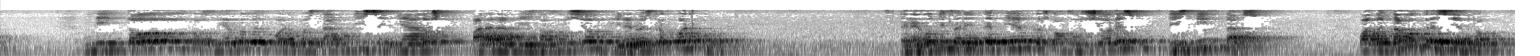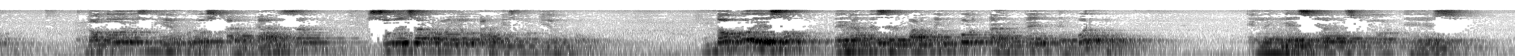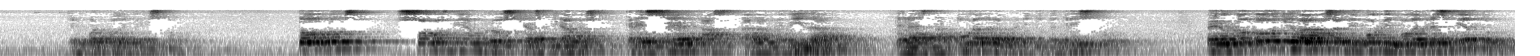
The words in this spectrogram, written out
Ni todos los miembros del cuerpo están diseñados para la misma función. Mire nuestro cuerpo. Tenemos diferentes miembros con funciones distintas. Cuando estamos creciendo, no todos los miembros alcanzan su desarrollo al mismo tiempo. No por eso dejan de ser parte importante del cuerpo. En la iglesia del Señor es el cuerpo de Cristo. Todos somos miembros que aspiramos crecer hasta la medida de la estatura de la plenitud de Cristo. Pero no todos llevamos el mismo ritmo de crecimiento.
